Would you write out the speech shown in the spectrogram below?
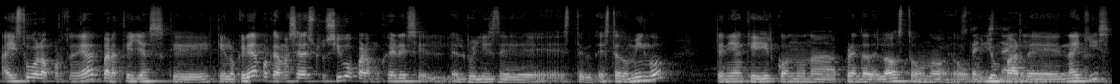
ahí estuvo la oportunidad para aquellas que, que lo querían, porque además era exclusivo para mujeres el, el release de este, este domingo. Tenían que ir con una prenda de Lost o uno, o- y un par Nike, de Nikes.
